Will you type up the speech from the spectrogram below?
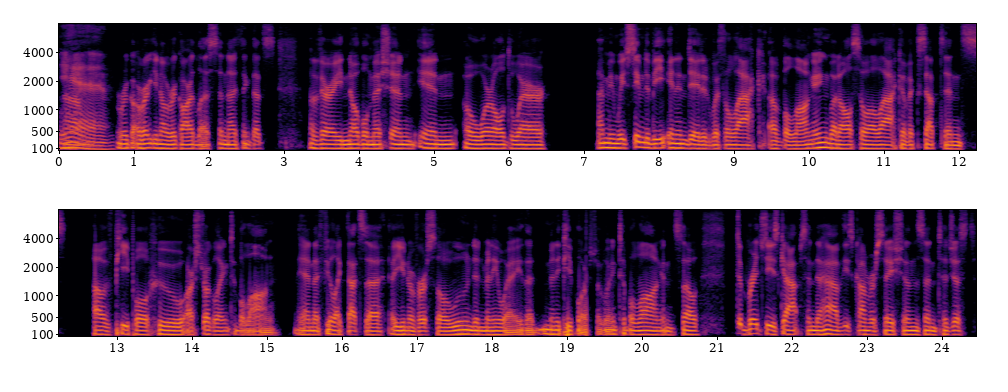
Um, yeah. Um, reg- you know, regardless, and I think that's a very noble mission in a world where, I mean, we seem to be inundated with a lack of belonging, but also a lack of acceptance of people who are struggling to belong. And I feel like that's a, a universal wound in many way that many people are struggling to belong. And so to bridge these gaps and to have these conversations and to just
